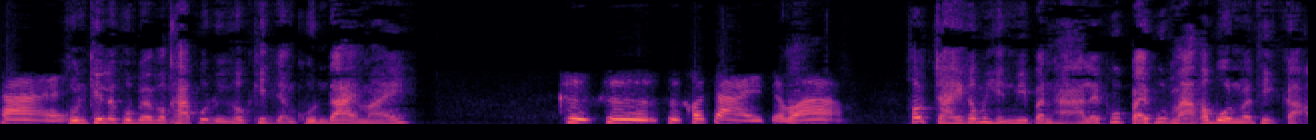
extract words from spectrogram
ใช่ คุณคิดแล้วคุณไปบังคับคนอื่นเขาคิดอย่างคุณได้ไหมคือคือคือเข้าใจแต่ว่า เข้าใจก็ไม่เห็นมีปัญหาเลยพูดไปพูดมาก็บนมาที่เก่า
